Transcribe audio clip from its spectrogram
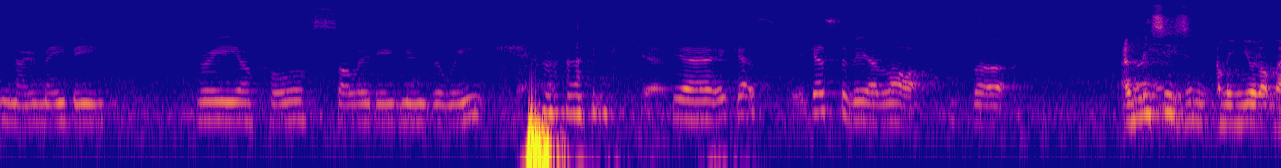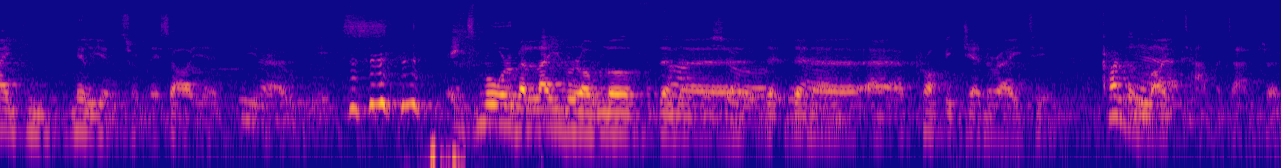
you know, maybe three or four solid evenings a week. like, Yeah. yeah, it gets it gets to be a lot, but And this um, isn't, I mean, you're not making millions from this, are you? You No. know, it's, it's more of a labour of love than, Oh, a, sure, than, than yeah. a, a profit generating. Kind of Yeah. like Tamper Tantrum,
